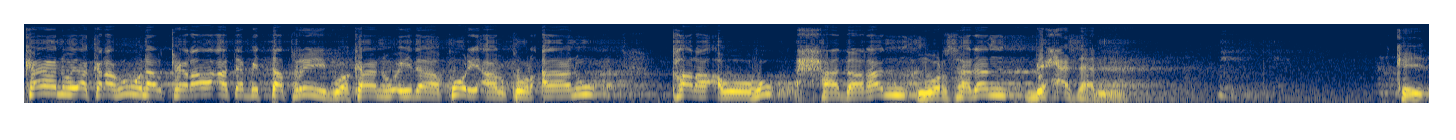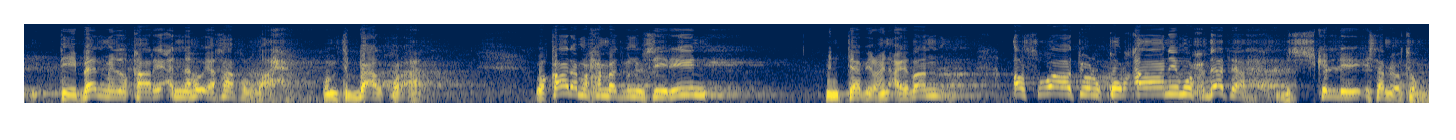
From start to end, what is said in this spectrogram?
كانوا يكرهون القراءة بالتطريب وكانوا إذا قرئ القرآن قرأوه حدرا مرسلا بحزن. كي تيبان من القارئ أنه يخاف الله ومتبع القرآن. وقال محمد بن سيرين من تابع أيضا أصوات القرآن محدثة بالشكل اللي سمعتم.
